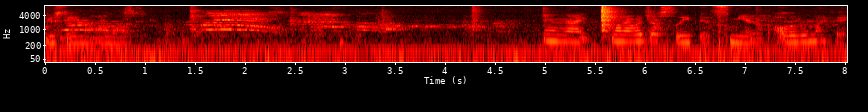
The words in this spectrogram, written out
you stain my eyeballs. And like when I went to sleep, it smeared all over my face.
